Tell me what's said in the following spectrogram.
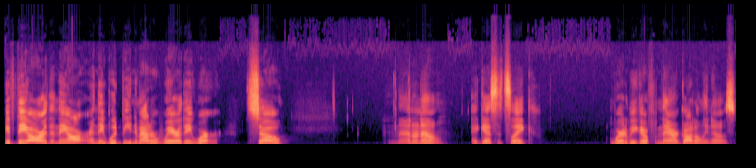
If they are, then they are, and they would be no matter where they were. So, I don't know. I guess it's like, where do we go from there? God only knows.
